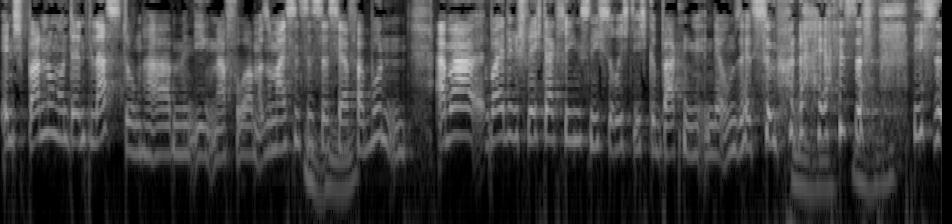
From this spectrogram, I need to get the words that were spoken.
Entspannung und Entlastung haben in irgendeiner Form. Also meistens ist das ja verbunden. Aber beide Geschlechter kriegen es nicht so richtig gebacken in der Umsetzung. Von daher ist das nicht so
